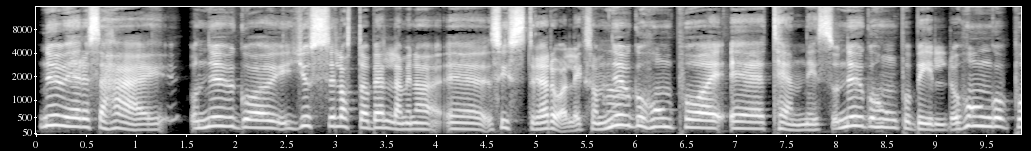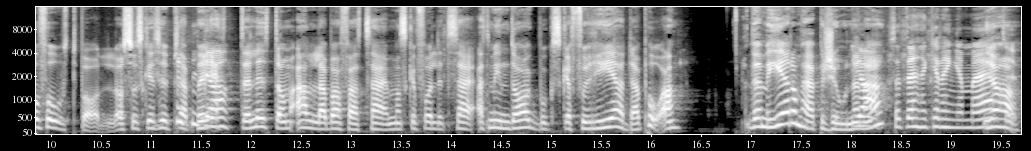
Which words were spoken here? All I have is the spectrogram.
nu är det så här, och nu går Jussi, Lotta och Bella, mina eh, systrar då, liksom, nu går hon på eh, tennis och nu går hon på bild och hon går på fotboll. Och så ska jag typ så här berätta lite om alla bara för att så här, man ska få lite så här, att min dagbok ska få reda på. Vem är de här personerna? Ja, så att den kan hänga med Ja, typ.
